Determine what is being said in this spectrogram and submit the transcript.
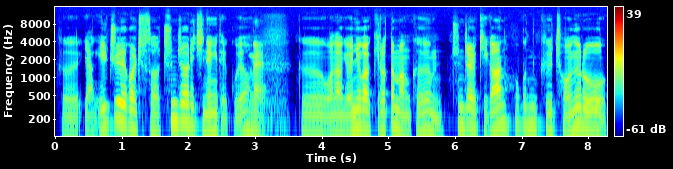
그 약 일주일에 걸쳐서 춘절이 진행이 됐고요. 네. 그 워낙 연휴가 길었던 만큼 춘절 기간 혹은 그 전으로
